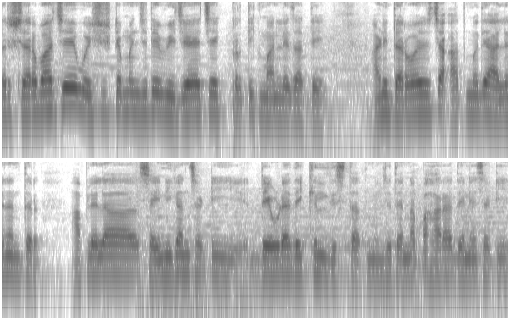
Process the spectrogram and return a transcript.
तर शरभाचे वैशिष्ट्य म्हणजे ते विजयाचे एक प्रतीक मानले जाते आणि दरवाजाच्या आतमध्ये आल्यानंतर आपल्याला सैनिकांसाठी देवड्या देखील दिसतात. म्हणजे त्यांना पहारा देण्यासाठी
